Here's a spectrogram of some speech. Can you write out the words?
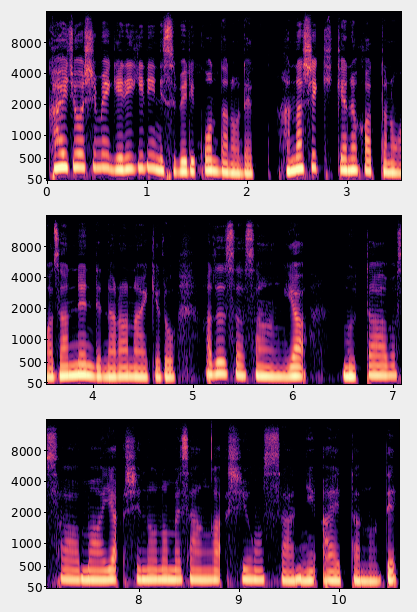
会場締めギリギリに滑り込んだので話聞けなかったのが残念でならないけどあずささんやムタ様や東雲さんがしおんさんに会えたので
